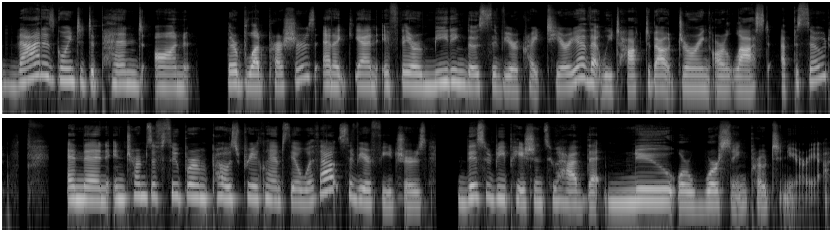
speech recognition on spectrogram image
that is going to depend on their blood pressures. And again, if they are meeting those severe criteria that we talked about during our last episode. And then in terms of superimposed preeclampsia without severe features, this would be patients who have that new or worsening proteinuria.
